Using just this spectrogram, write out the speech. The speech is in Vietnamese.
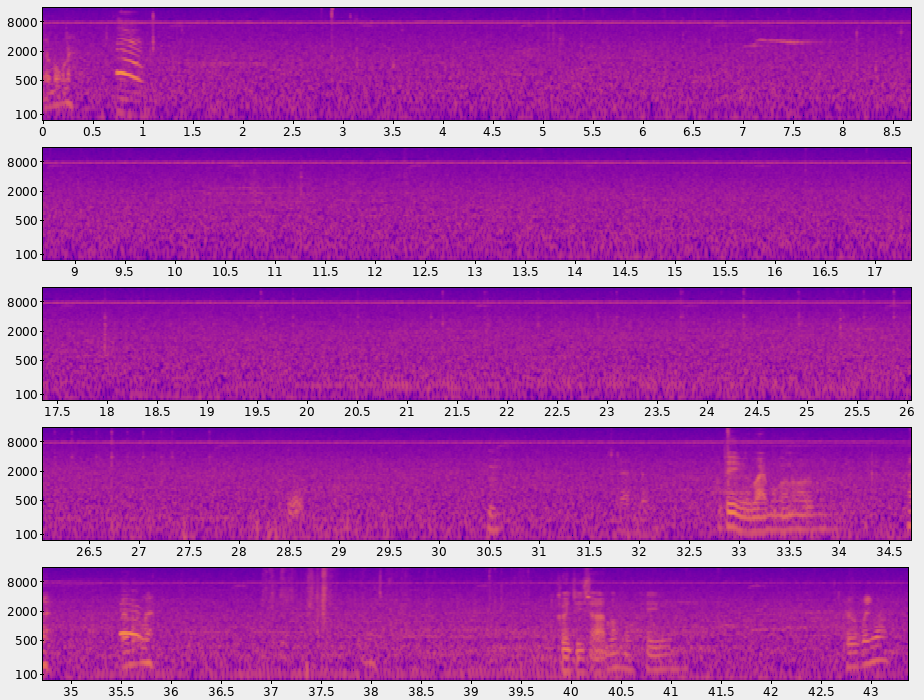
cái mẫu này Chèn được thì bài một con nó cái bóng này. Cần chỉ sản bắt một hay. Được bánh không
